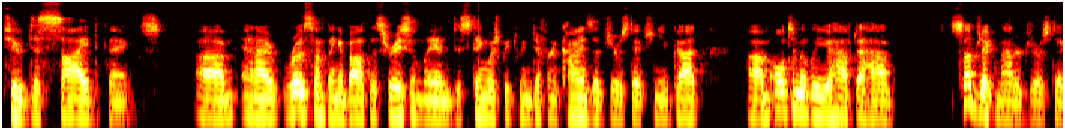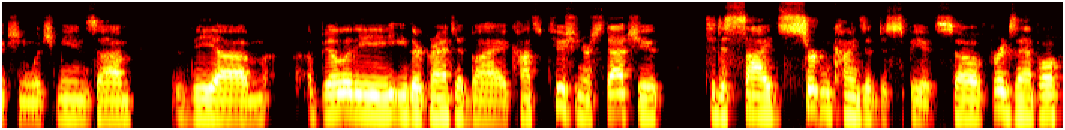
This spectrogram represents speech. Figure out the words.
to decide things. Um, and I wrote something about this recently and distinguished between different kinds of jurisdiction. You've got um, ultimately you have to have subject matter jurisdiction, which means um, the um, ability, either granted by constitution or statute, to decide certain kinds of disputes. So, for example,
